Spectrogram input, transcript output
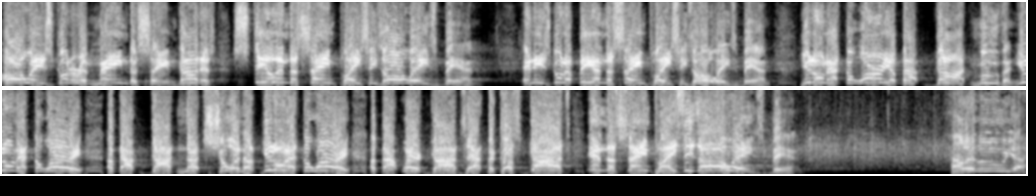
always going to remain the same. God is still in the same place He's always been. And he's going to be in the same place he's always been. You don't have to worry about God moving. You don't have to worry about God not showing up. You don't have to worry about where God's at because God's in the same place he's always been. Hallelujah.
